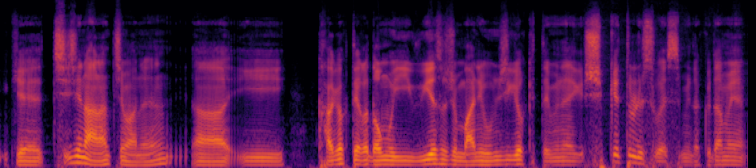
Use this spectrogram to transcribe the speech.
이렇게 치지는 않았지만은 아이 가격대가 너무 이 위에서 좀 많이 움직였기 때문에 쉽게 뚫릴 수가 있습니다. 그 다음에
